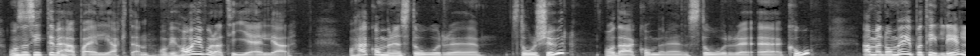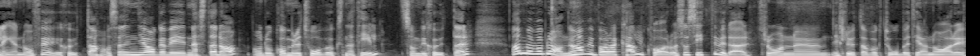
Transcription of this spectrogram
Och så sitter vi här på älgjakten och vi har ju våra tio älgar. Och här kommer en stor, eh, stor tjur och där kommer en stor ko Ja, men de är ju på tilldelningen, de får jag ju skjuta. Och sen jagar vi nästa dag och då kommer det två vuxna till som vi skjuter. Ja men vad bra, nu har vi bara kalv kvar och så sitter vi där från eh, i slutet av oktober till januari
